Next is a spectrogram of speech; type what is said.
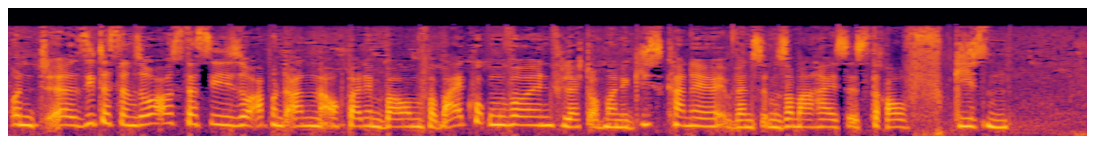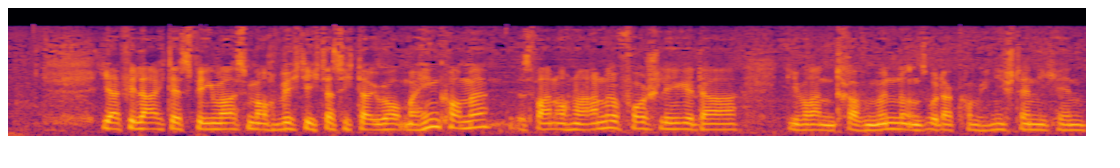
Und äh, sieht das dann so aus, dass Sie so ab und an auch bei dem Baum vorbeigucken wollen? Vielleicht auch mal eine Gießkanne, wenn es im Sommer heiß ist, drauf gießen? Ja, vielleicht. Deswegen war es mir auch wichtig, dass ich da überhaupt mal hinkomme. Es waren auch noch andere Vorschläge da. Die waren in Travemünde und so, da komme ich nicht ständig hin.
